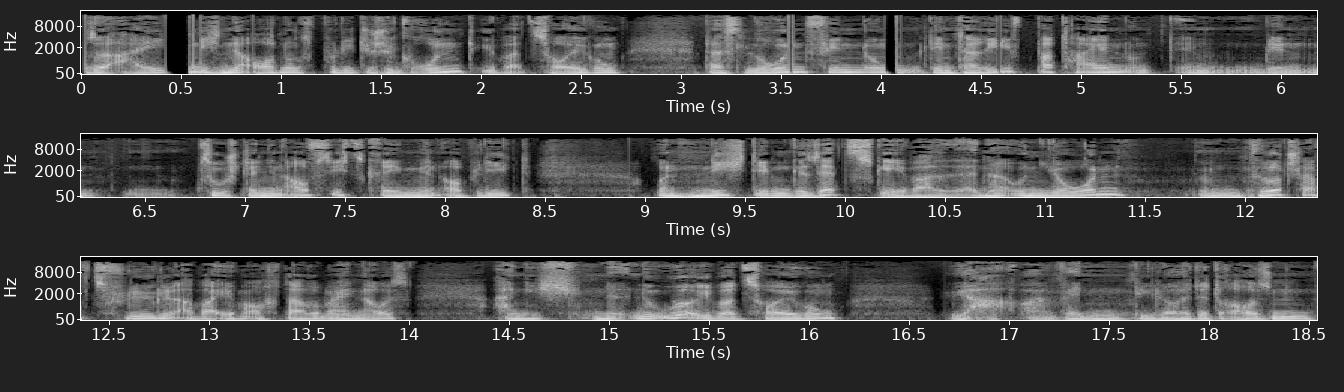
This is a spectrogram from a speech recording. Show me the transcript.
Also eigentlich eine ordnungspolitische Grundüberzeugung, dass Lohnfindung den Tarifparteien und den zuständigen Aufsichtsgremien obliegt und nicht dem Gesetzgeber. In Union, im Wirtschaftsflügel, aber eben auch darüber hinaus eigentlich eine, eine Urüberzeugung. Ja, aber wenn die Leute draußen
